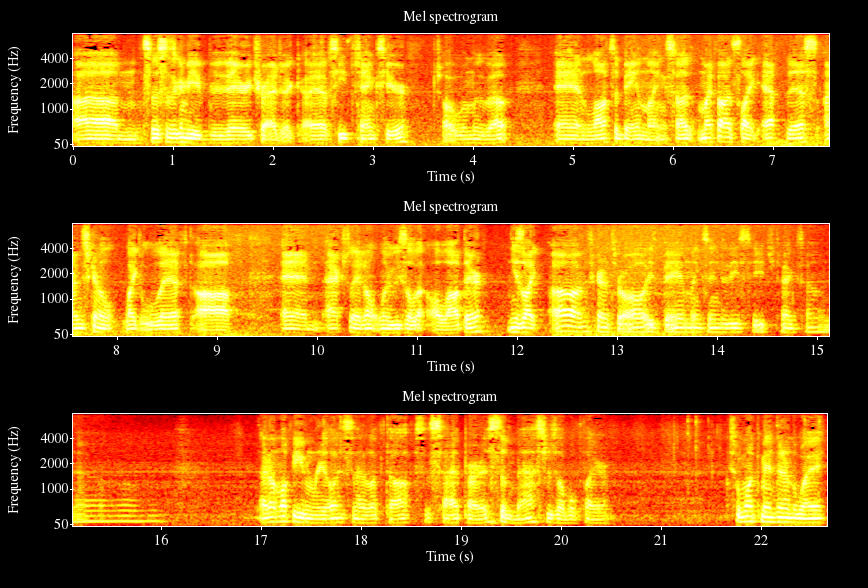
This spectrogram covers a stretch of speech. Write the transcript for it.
Um, so this is going to be very tragic. I have siege tanks here, which I will move up, and lots of banelings. So my thought's like, F this, I'm just going to like lift off, and actually I don't lose a lot there. And he's like, oh, I'm just going to throw all these banelings into these siege tanks. Oh no. I don't know if he even realized that I left off. It's the sad part. This is a Masters level player. So one command on the way.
